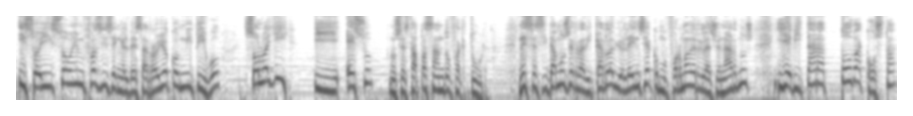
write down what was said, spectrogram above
y se hizo énfasis en el desarrollo cognitivo solo allí, y eso nos está pasando factura. Necesitamos erradicar la violencia como forma de relacionarnos y evitar a toda costa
